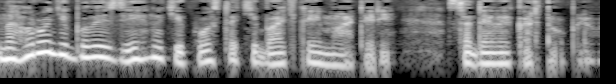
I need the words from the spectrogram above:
На городі були зігнуті постаті батька і матері, садили картоплю.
